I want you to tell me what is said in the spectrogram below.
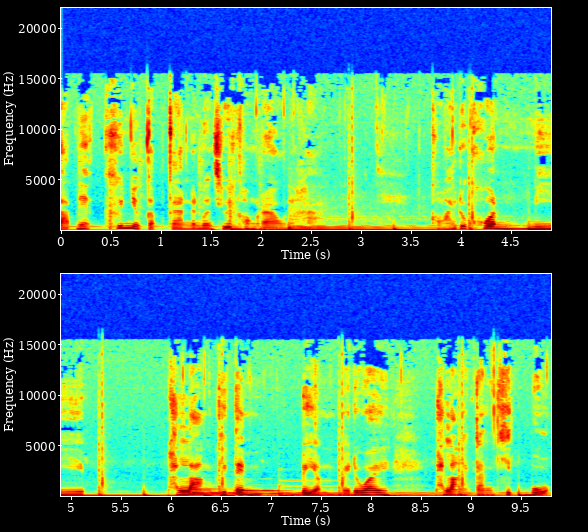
ลัพธ์เนี่ยขึ้นอยู่กับการดำเนินชีวิตของเรานะคะ ขอให้ทุกคนมี พลังที่เต็มเปี่ยมไปด้วยพลังการคิดบวก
